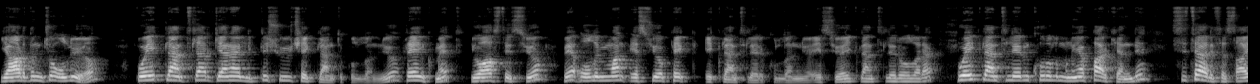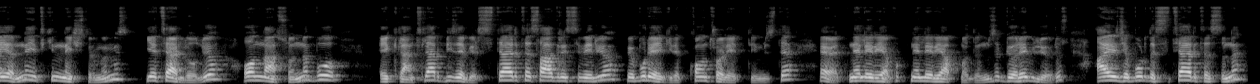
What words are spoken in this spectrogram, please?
yardımcı oluyor. Bu eklentiler genellikle şu üç eklenti kullanılıyor. RankMath, Yoast SEO ve All-in-One SEO Pack eklentileri kullanılıyor SEO eklentileri olarak. Bu eklentilerin kurulumunu yaparken de site haritası ayarını etkinleştirmemiz yeterli oluyor. Ondan sonra bu eklentiler bize bir site haritası adresi veriyor ve buraya gidip kontrol ettiğimizde evet neleri yapıp neleri yapmadığımızı görebiliyoruz. Ayrıca burada site haritasını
